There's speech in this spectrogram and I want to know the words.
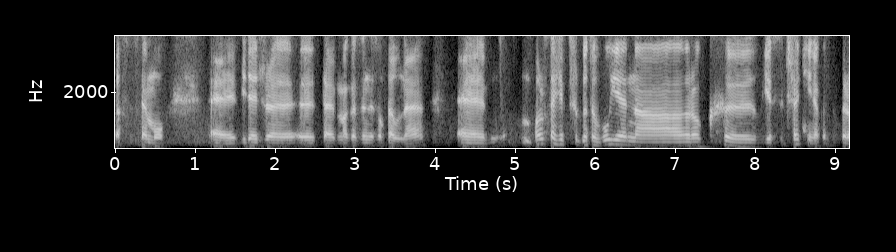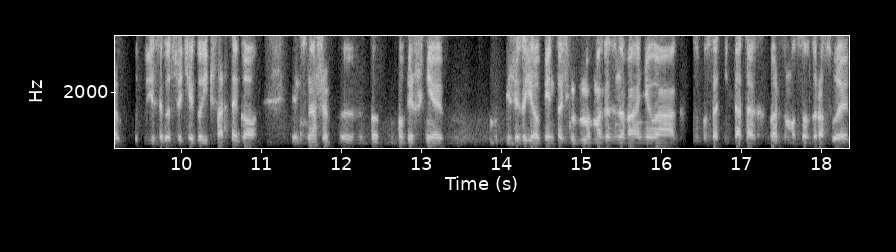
gaz systemu, e, widać, że te magazyny są pełne. Polska się przygotowuje na rok 23, na rok 23 i 4, więc nasze powierzchnie jeżeli chodzi o objętość magazynowaniu, a w ostatnich latach bardzo mocno wzrosły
